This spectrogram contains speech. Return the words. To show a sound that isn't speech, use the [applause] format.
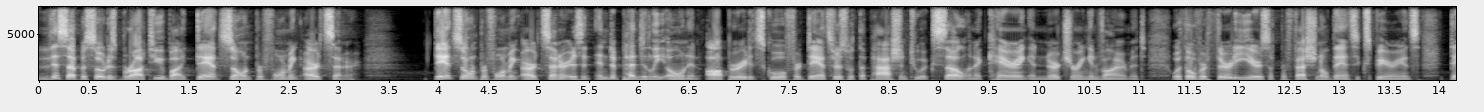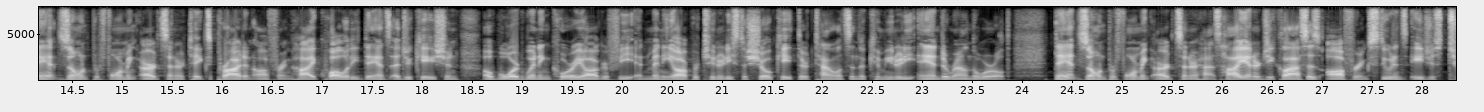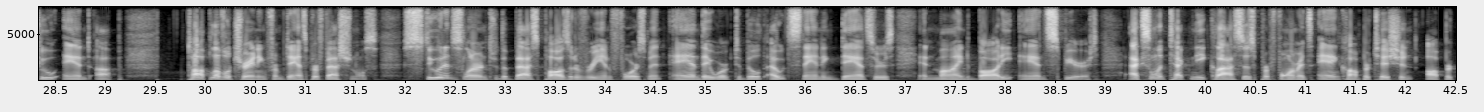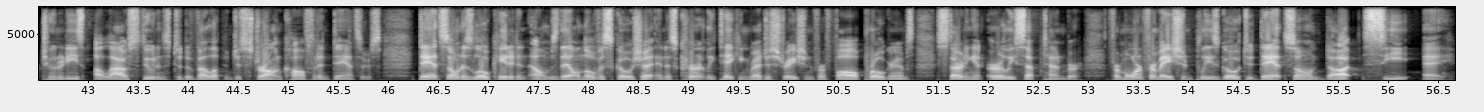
This episode is brought to you by Dance Zone Performing Arts Center. Dance Zone Performing Arts Center is an independently owned and operated school for dancers with the passion to excel in a caring and nurturing environment. With over 30 years of professional dance experience, Dance Zone Performing Arts Center takes pride in offering high quality dance education, award winning choreography, and many opportunities to showcase their talents in the community and around the world. Dance Zone Performing Arts Center has high energy classes offering students ages 2 and up. Top level training from dance professionals. Students learn through the best positive reinforcement and they work to build outstanding dancers in mind, body, and spirit. Excellent technique classes, performance, and competition opportunities allow students to develop into strong, confident dancers. Dance Zone is located in Elmsdale, Nova Scotia, and is currently taking registration for fall programs starting in early September. For more information, please go to dancezone.ca.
